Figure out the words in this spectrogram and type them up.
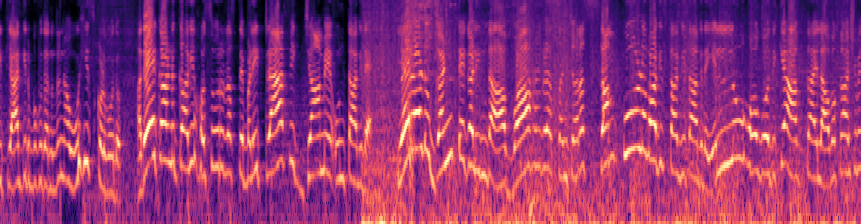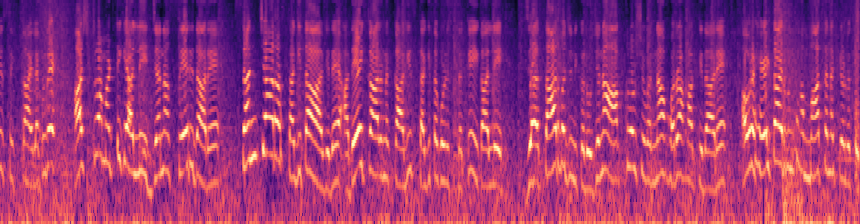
ರೀತಿ ಆಗಿರಬಹುದು ಅನ್ನೋದನ್ನ ನಾವು ಊಹಿಸಿಕೊಳ್ಬಹುದು ಅದೇ ಕಾರಣಕ್ಕಾಗಿ ಹೊಸೂರು ರಸ್ತೆ ಬಳಿ ಟ್ರಾಫಿಕ್ ಜಾಮೆ ಉಂಟಾಗಿದೆ. ಎರಡು ಗಂಟೆಗಳಿಂದ ವಾಹನಗಳ ಸಂಚಾರ ಸಂಪೂರ್ಣವಾಗಿ ಸ್ಥಗಿತ ಆಗಿದೆ. ಎಲ್ಲೂ ಹೋಗೋದಿಕ್ಕೆ ಆಗ್ತಾ ಇಲ್ಲ, ಅವಕಾಶವೇ ಸಿಗ್ತಾ ಇಲ್ಲ. ಯಾಕಂದ್ರೆ ಅಷ್ಟರ ಮಟ್ಟಿಗೆ ಅಲ್ಲಿ ಜನ ಸೇರಿದ್ದಾರೆ. ಸಂಚಾರ ಸ್ಥಗಿತ ಆಗಿದೆ. ಅದೇ ಕಾರಣಕ್ಕಾಗಿ ಸ್ಥಗಿತಗೊಳಿಸಿದ್ದಕ್ಕೆ ಈಗ ಅಲ್ಲಿ ಸಾರ್ವಜನಿಕರು ಜನ ಆಕ್ರೋಶವನ್ನ ಹೊರ ಹಾಕಿದ್ದಾರೆ ಅವರು ಹೇಳ್ತಾ ಇರುವಂತಹ ಮಾತನ್ನ ಕೇಳಬೇಕು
